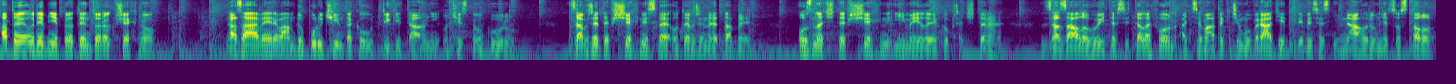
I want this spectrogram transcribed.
A to je ode mě pro tento rok všechno. Na závěr vám doporučím takovou digitální očistnou kůru. Zavřete všechny své otevřené taby. Označte všechny e-maily jako přečtené. Zazálohujte si telefon, ať se máte k čemu vrátit, kdyby se s ním náhodou něco stalo.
